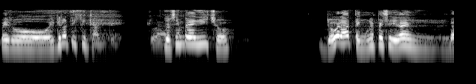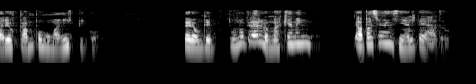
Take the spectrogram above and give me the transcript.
Pero es gratificante. Claro. Yo siempre he dicho, yo ¿verdad? tengo una especialidad en varios campos humanísticos, pero aunque tú no creas, lo más que me apasiona es enseñar el teatro,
